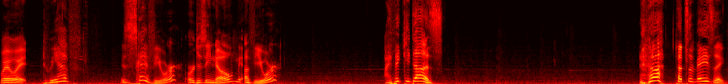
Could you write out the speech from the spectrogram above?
Wait, wait. Do we have... Is this guy a viewer? Or does he know a viewer? I think he does. That's amazing.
